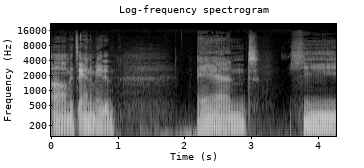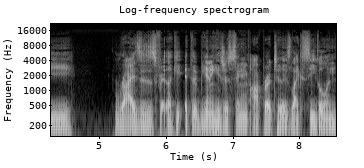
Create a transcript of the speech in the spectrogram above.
Um, it's animated, and he rises for, like at the beginning. He's just singing opera to his like seagull and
